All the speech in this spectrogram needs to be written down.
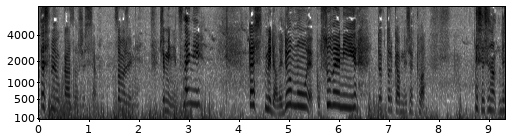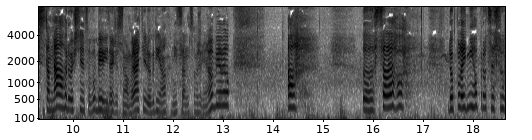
test mi ukázal, že jsem, samozřejmě, že mi nic není. Test mi dali domů jako suvenýr, doktorka mi řekla, jestli se tam, jestli tam náhodou ještě něco objeví, takže se mám vrátit, dobrý, no, nic jsem samozřejmě neobjevil. A uh, z celého dopoledního procesu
